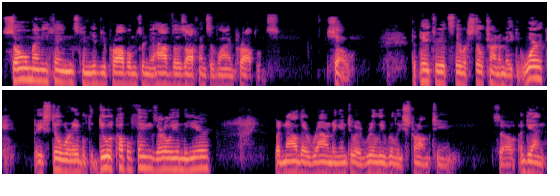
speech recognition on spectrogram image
So many things can give you problems when you have those offensive line problems. So, the Patriots, they were still trying to make it work. They still were able to do a couple things early in the year, but now they're rounding into a really, really strong team. So again,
